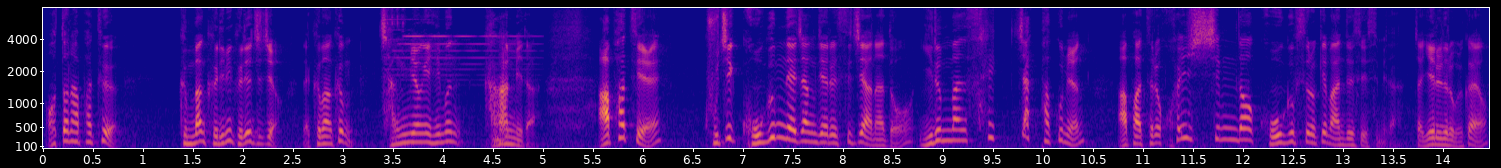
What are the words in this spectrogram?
어떤 아파트 금방 그림이 그려지죠. 네, 그만큼 장명의 힘은 강합니다. 아파트에 굳이 고급 내장재를 쓰지 않아도 이름만 살짝 바꾸면 아파트를 훨씬 더 고급스럽게 만들 수 있습니다. 자, 예를 들어 볼까요?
